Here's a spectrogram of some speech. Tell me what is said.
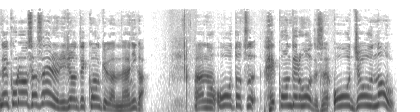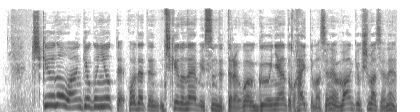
で、これを支える理論的根拠が何か。あの、凹凸、凹んでる方ですね。王上の地球の湾曲によって、これだって地球の内部に住んでったら、これグーニャンとか入ってますよね。湾曲しますよね。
